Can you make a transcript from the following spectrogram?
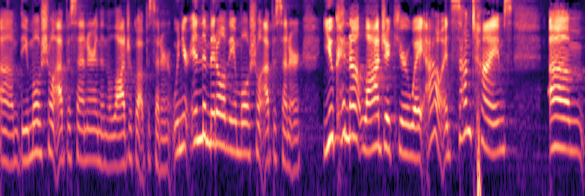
um, the emotional epicenter and then the logical epicenter. When you're in the middle of the emotional epicenter, you cannot logic your way out. And sometimes, um,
